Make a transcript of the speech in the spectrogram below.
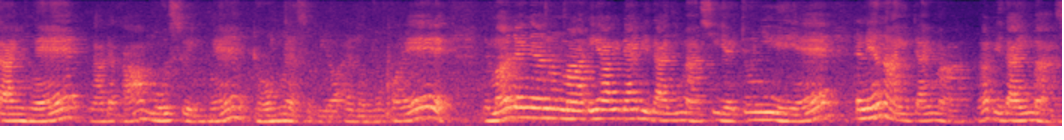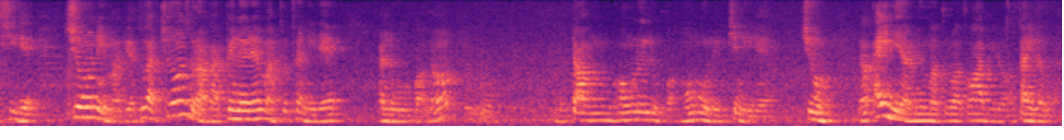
တိုင်းငှက်နောက်တစ်ခါမိုးဆွေငှက်ဒုံးငှက်ဆိုပြီးတော့အဲ့လိုမျိုးခေါ်တယ်တဲ့ မြန်မာနိုင်ငံလုံးမှာ AR တိုင်းဒေသကြီးမှာရှိတဲ့ကျွန်းကြီးတွေရဲ့တနင်္သာရီတိုင်းမှာနော်ဒေသကြီးမှာရှိတဲ့ကျွန်းတွေမှာပြသူကကျွန်းဆိုတာကပင်လယ်ထဲမှာထွက်ထွက်နေတဲ့အလိုပေါ့နော်တောင်ကုန်းလေးလို့ပေါ့မုံမုံလေးဖြစ်နေတဲ့ကျွန်းနော်အဲ့ဒီနေရာမျိုးမှာသူကသွားပြီးတော့အတိုက်လောက်တာ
